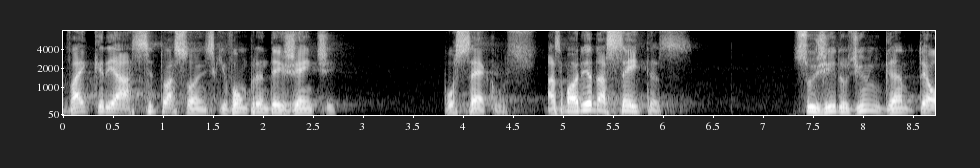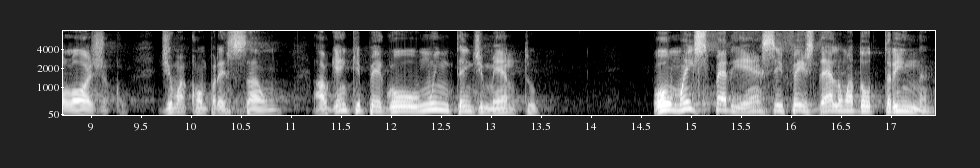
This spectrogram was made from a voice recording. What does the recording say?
vai criar situações que vão prender gente por séculos. As maioria das seitas surgiram de um engano teológico, de uma compreensão, alguém que pegou um entendimento ou uma experiência e fez dela uma doutrina.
